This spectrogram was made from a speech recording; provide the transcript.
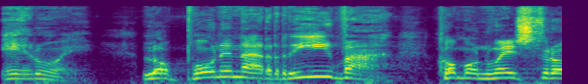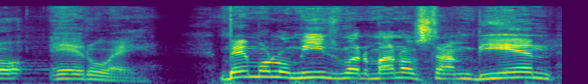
héroe lo ponen arriba como nuestro héroe. Vemos lo mismo, hermanos, también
